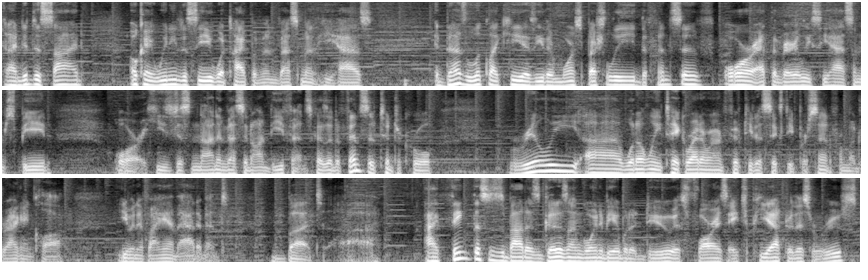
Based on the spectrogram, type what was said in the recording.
And I did decide, okay, we need to see what type of investment he has. It does look like he is either more specially defensive or at the very least he has some speed or he's just not invested on defense because a defensive Tentacruel really uh, would only take right around 50 to 60% from a Dragon Claw, even if I am adamant. But uh, I think this is about as good as I'm going to be able to do as far as HP after this roost.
